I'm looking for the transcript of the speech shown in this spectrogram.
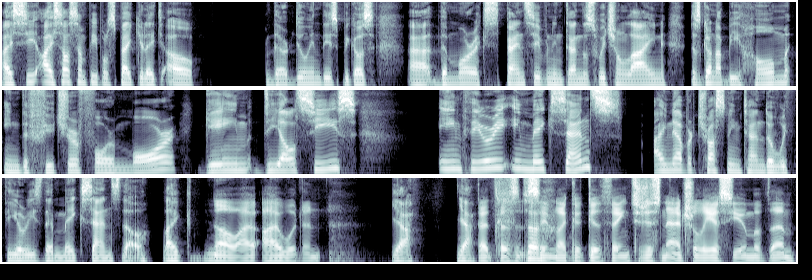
I see. I saw some people speculate. Oh, they're doing this because uh, the more expensive Nintendo Switch Online is gonna be home in the future for more game DLCs. In theory, it makes sense. I never trust Nintendo with theories that make sense, though. Like, No, I I wouldn't. yeah, Yeah. That doesn't So- seem like a good thing to just naturally assume of them.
